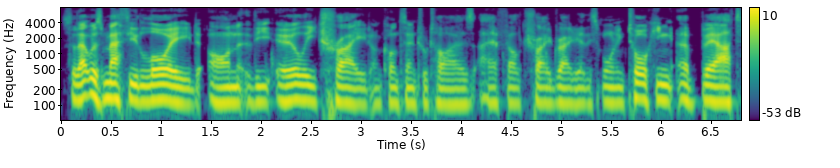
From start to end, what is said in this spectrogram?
So that was Matthew Lloyd on the early trade on Continental Tires AFL Trade Radio this morning, talking about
